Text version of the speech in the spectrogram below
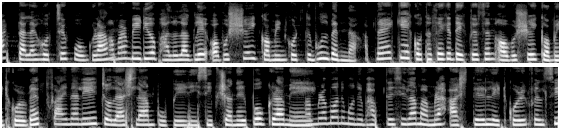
আট তলায় হচ্ছে প্রোগ্রাম আমার ভিডিও ভালো লাগলে অবশ্যই কমেন্ট করতে ভুলবেন না। আপনারা কে কোথা থেকে দেখতেছেন, অবশ্যই কমেন্ট করবেন। ফাইনালি চলে আসলাম পুপির রিসিপশনের প্রোগ্রামে। আমরা মনে মনে ভাবতেছিলাম আমরা আসতে লেট করে ফেলছি,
